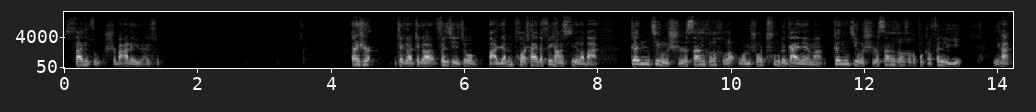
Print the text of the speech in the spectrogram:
三组十八类元素。但是这个这个分析就把人破拆的非常细了吧？根境识三合合，我们说处的概念嘛，根境识三合合不可分离。你看，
